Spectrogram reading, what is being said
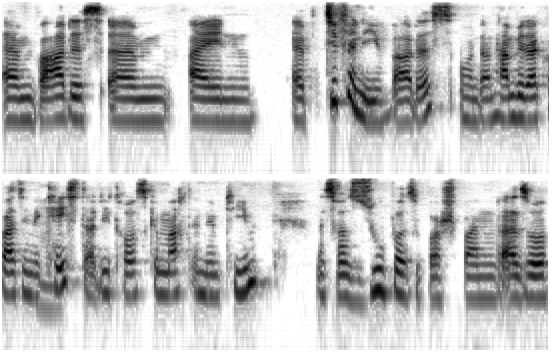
ähm, war das ähm, ein äh, Tiffany war das und dann haben wir da quasi eine mhm. Case Study draus gemacht in dem Team. Das war super super spannend. Also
